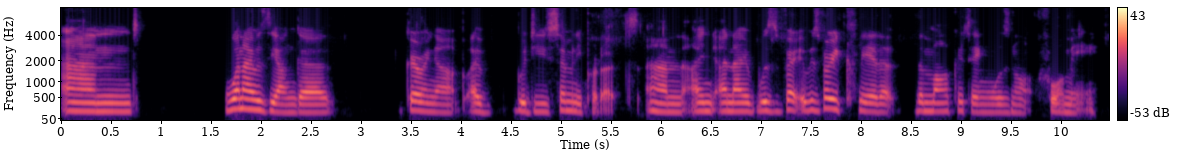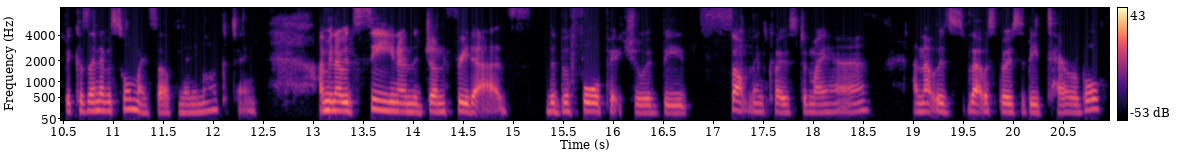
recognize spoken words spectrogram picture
And when I was younger, growing up, I would use so many products, and I and I was very. It was very clear that the marketing was not for me because I never saw myself in any marketing. I mean, I would see, you know, in the John Frieda ads, the before picture would be something close to my hair, and that was that was supposed to be terrible.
